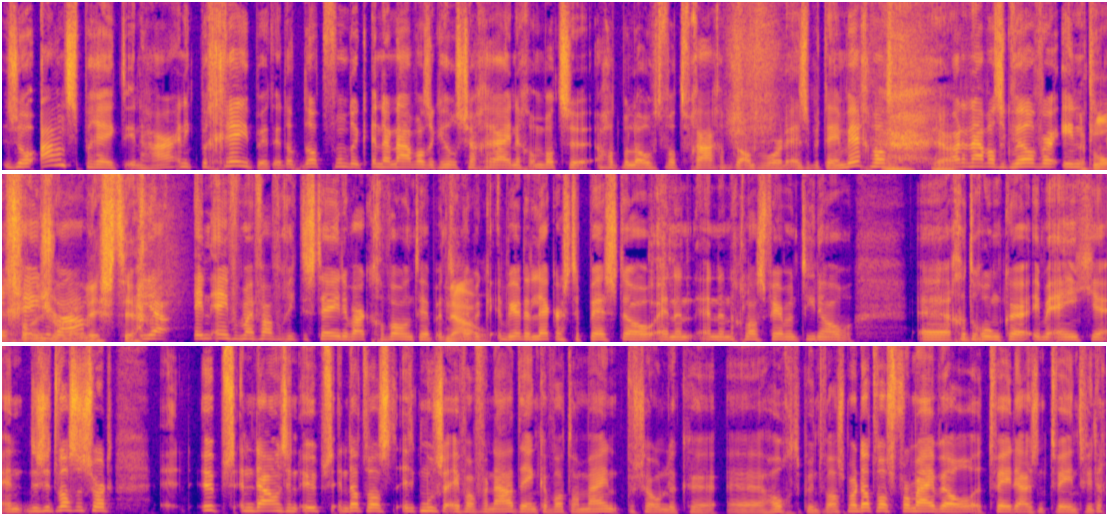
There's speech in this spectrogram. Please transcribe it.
zo aanspreekt in haar. En ik begreep het. En dat, dat vond ik. En daarna was ik heel chagrijnig, omdat ze had beloofd wat vragen te beantwoorden en ze meteen weg was. Maar daarna was ik wel weer in. Het lot van een journalist. Ja. ja. in een van mijn favoriete steden waar ik gewoond heb. En toen nou. heb ik weer de lekkerste pesto en een, en een glas Vermentino uh, gedronken in mijn eentje. En dus het was een soort eh, ups en downs en ups. En dat was, ik moest er even over nadenken wat dan mijn persoonlijke uh, hoogtepunt was. Maar dat was voor mij wel 2022.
